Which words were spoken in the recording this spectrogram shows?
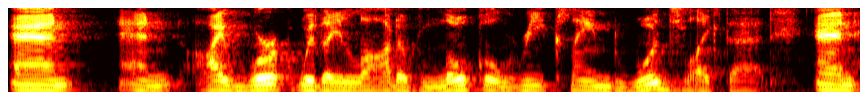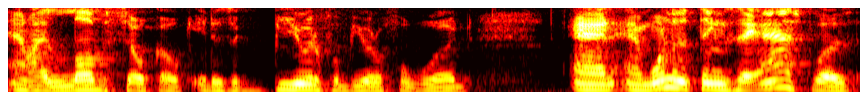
And and I work with a lot of local reclaimed woods like that. And and I love silk oak. It is a beautiful, beautiful wood. And and one of the things they asked was,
